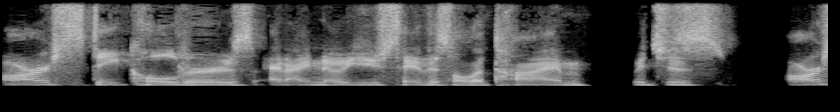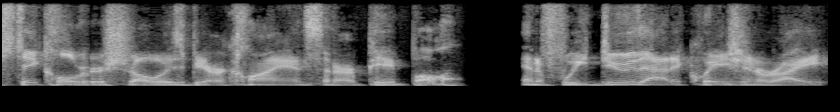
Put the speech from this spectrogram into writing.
our stakeholders, and I know you say this all the time, which is our stakeholders should always be our clients and our people. And if we do that equation right,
